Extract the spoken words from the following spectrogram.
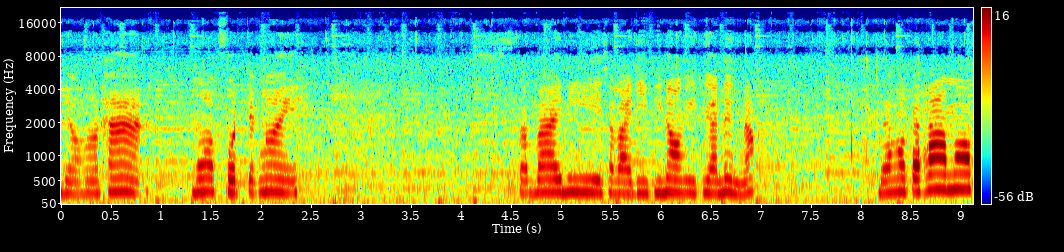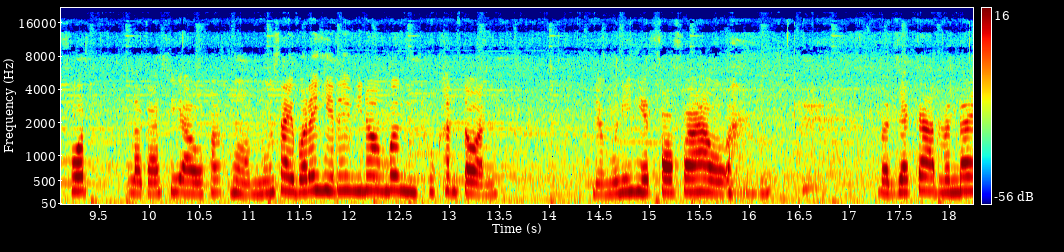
เดี๋ยวเอาท่า ม้อฟดจักหน่อย สบายดีสบายดีพี่น้องอีกเทือหนึ่งเนาะเดี๋ยวเขากระท่าหม้อฟดแล้วก็ซีเอาผักหอมลงใส่บ่ได้เฮ็ดให้พี่น้องเบิ่งทุกขั้นตอน เดี๋ยวมื้อนี้เฮ็ดเฝ้าวๆบรรยากาศมันได้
